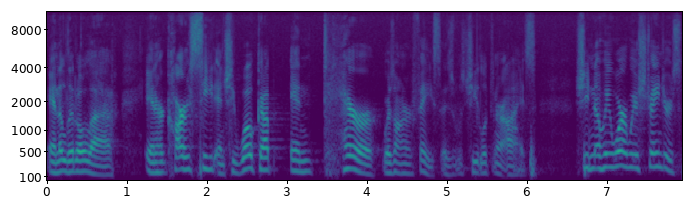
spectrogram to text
in a little uh, in her car seat, and she woke up and terror was on her face as she looked in her eyes. She didn't know who we were. We were strangers.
